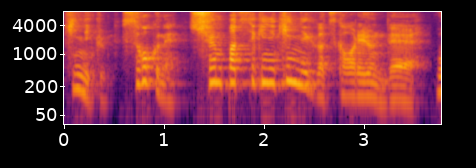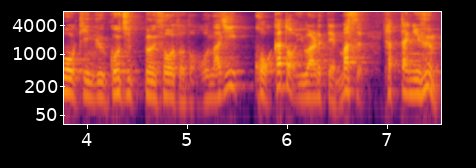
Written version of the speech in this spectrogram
筋肉、すごくね、瞬発的に筋肉が使われるんで、ウォーキング50分相当と同じ効果と言われてます。たった2分、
